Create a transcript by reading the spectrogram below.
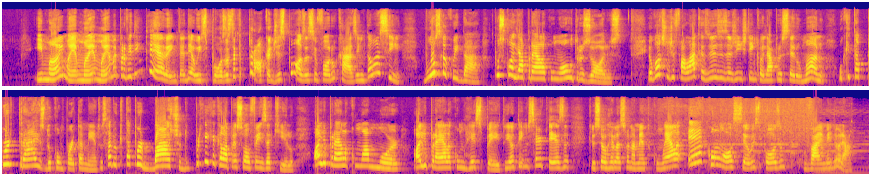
E mãe, mãe é mãe, é mãe é mãe pra vida inteira, entendeu? Esposa, você troca de esposa, se for o caso. Então, assim, busca cuidar, busca olhar para ela com outros olhos. Eu gosto de falar que às vezes a gente tem que olhar para o ser humano o que tá por trás do comportamento, sabe? O que tá por baixo do por que, que aquela pessoa fez aquilo. Olhe para ela com amor, olhe para ela com respeito. E eu tenho certeza que o seu relacionamento com ela e com o seu esposo vai melhorar.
